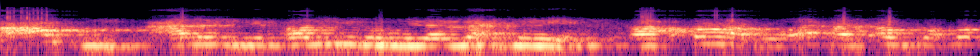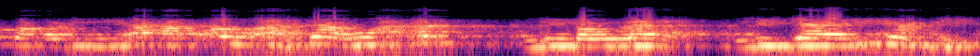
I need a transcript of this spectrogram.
عظم عليه قليل من اللحم أعطاه أحد أو تصدق به أحد أو أهداه أحد لمولاة لجاريته.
